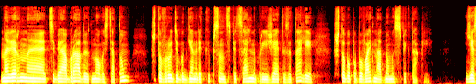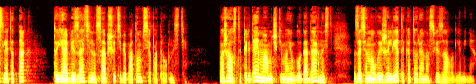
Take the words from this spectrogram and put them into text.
наверное, тебя обрадует новость о том, что вроде бы Генри Кипсон специально приезжает из Италии, чтобы побывать на одном из спектаклей. Если это так, то я обязательно сообщу тебе потом все подробности. Пожалуйста, передай мамочке мою благодарность за те новые жилеты, которые она связала для меня.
